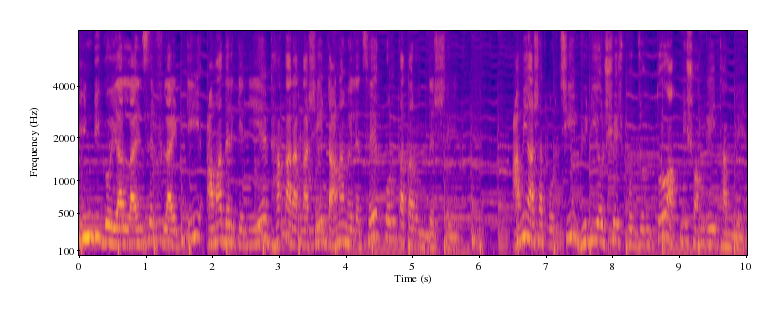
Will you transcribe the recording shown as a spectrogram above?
ইন্ডিগো এয়ারলাইন্সের ফ্লাইটটি আমাদেরকে নিয়ে ঢাকার আকাশে ডানা মেলেছে কলকাতার উদ্দেশ্যে। আমি আশা করছি ভিডিওর শেষ পর্যন্ত আপনি সঙ্গেই থাকবেন।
